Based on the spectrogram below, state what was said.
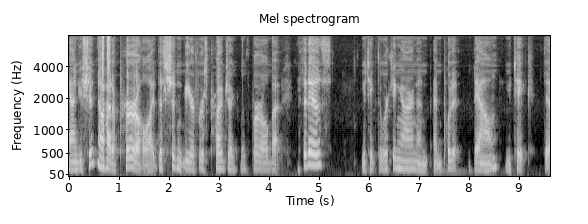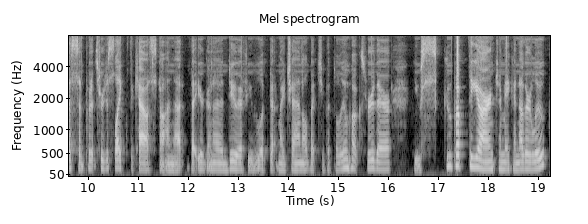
And you should know how to purl. This shouldn't be your first project with purl, but if it is, you take the working yarn and, and put it down. You take this and put it through just like the cast on that, that you're going to do if you've looked at my channel, but you put the loom hook through there. You scoop up the yarn to make another loop.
